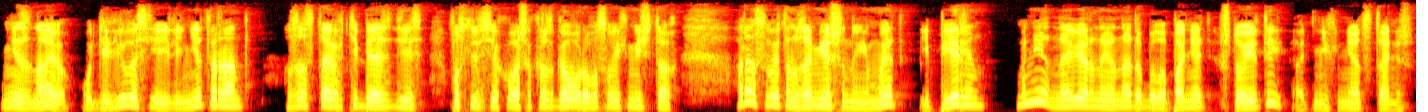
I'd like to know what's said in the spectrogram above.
Не знаю, удивилась я или нет, Ранд, заставив тебя здесь после всех ваших разговоров о своих мечтах, раз в этом замешаны и Мэтт, и Перин, мне, наверное, надо было понять, что и ты от них не отстанешь.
